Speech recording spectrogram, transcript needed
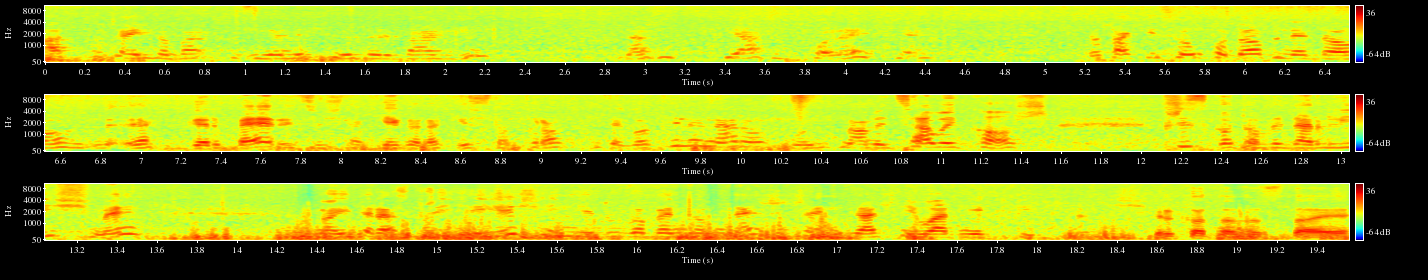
A tutaj zobaczcie, ile myśmy wyrwali naszych kwiatów po lesie. To takie są podobne do jak gerbery, coś takiego, takie stokrotki. Tego tyle narosło. Już mamy cały kosz. Wszystko to wydarliśmy. No i teraz przyjdzie jesień, niedługo będą deszcze i zacznie ładnie kwitnąć. Tylko to zostaje.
